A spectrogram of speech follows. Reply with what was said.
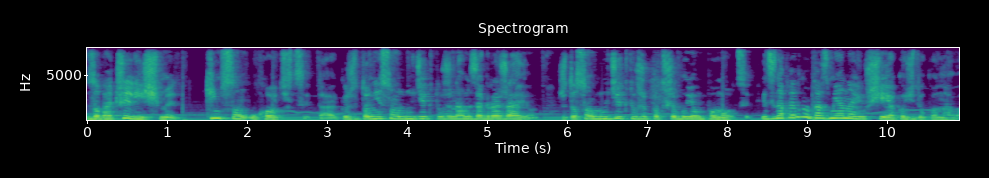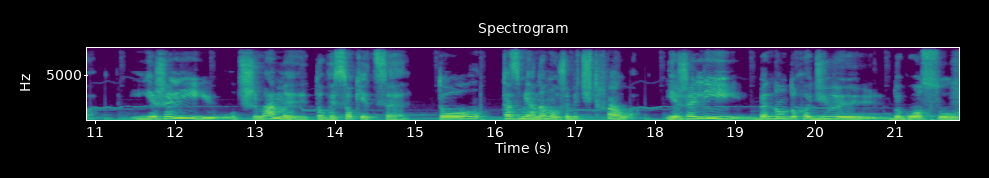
zobaczyliśmy, kim są uchodźcy, tak? że to nie są ludzie, którzy nam zagrażają, że to są ludzie, którzy potrzebują pomocy. Więc na pewno ta zmiana już się jakoś dokonała. Jeżeli utrzymamy to wysokie C, to ta zmiana może być trwała. Jeżeli będą dochodziły do głosu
